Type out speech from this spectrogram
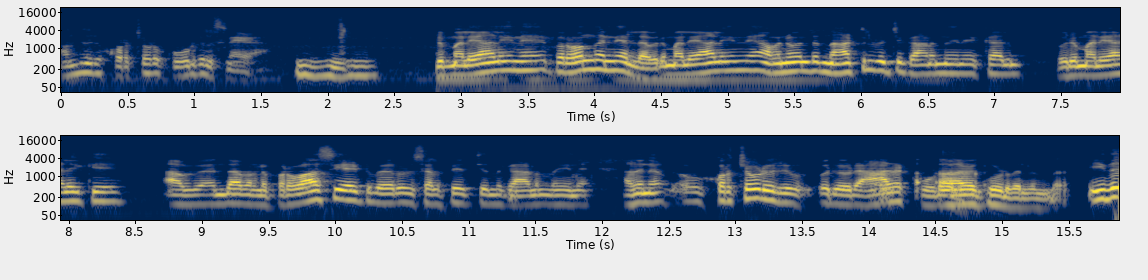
അന്നൊരു കുറച്ചുകൂടെ കൂടുതൽ സ്നേഹമാണ്. ഒരു മലയാളീനെ പിറവം തന്നെയല്ല. ഒരു മലയാളീനെ അവനവന്റെ നാട്ടിൽ വെച്ച് കാണുന്നതിനേക്കാളും ഒരു മലയാളിക്ക് എന്താ പറയുക പ്രവാസിയായിട്ട് വേറൊരു സ്ഥലത്ത് ചെന്ന് കാണുന്നതിന് അതിന് കുറച്ചുകൂടി ഒരു ഒരു ഒരു ആഴക്കൂടുതൽ. ആഴക്കൂടുതലുണ്ട്. ഇത്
